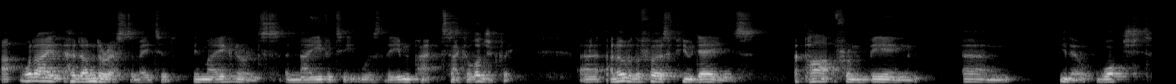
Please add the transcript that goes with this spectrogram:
Uh, what I had underestimated in my ignorance and naivety was the impact psychologically. Uh, and over the first few days, apart from being, um, you know, watched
